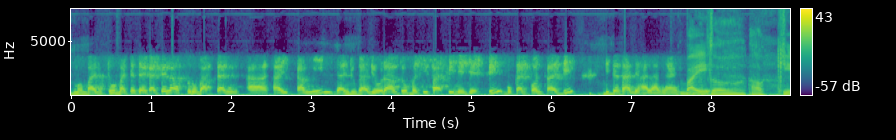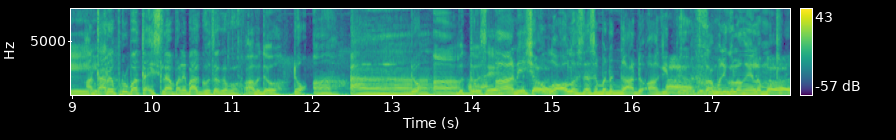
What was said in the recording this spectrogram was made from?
membantu macam saya katalah perubatan ah, saya kami dan juga diorang tu bersifat sinergistik bukan kontradik kita tak ada halangan Baik. Betul. Okey. Antara perubatan Islam paling bagus tu apa? apa tu? Doa. Ah. Doa. Betul saya. Ah, ni insya-Allah Allah sentiasa mendengar doa kita. Ah, Terutama di golongan yang lemah. betul.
